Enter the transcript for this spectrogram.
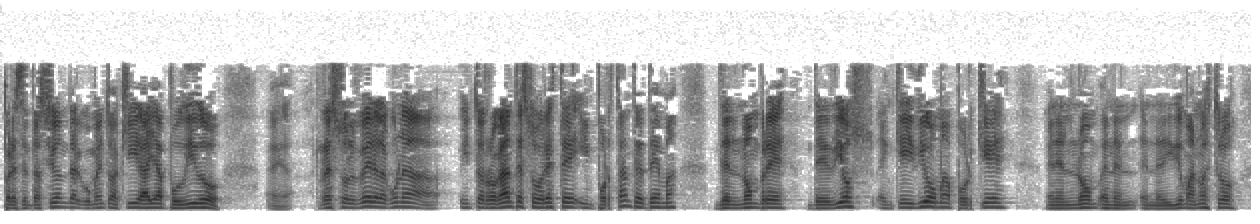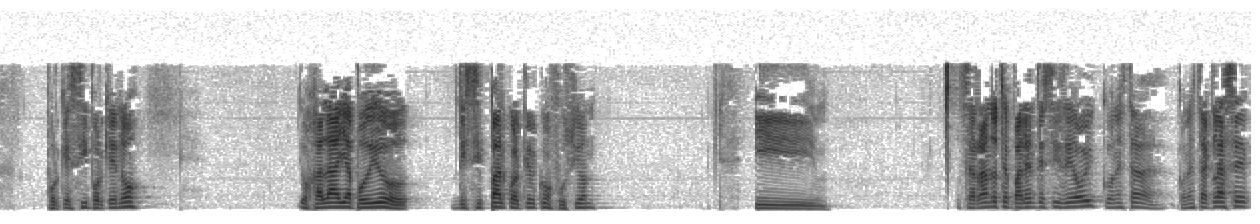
presentación de argumentos aquí haya podido eh, resolver alguna interrogante sobre este importante tema del nombre de Dios, en qué idioma, por qué, en el, nom- en el, en el idioma nuestro, por qué sí, por qué no. Ojalá haya podido disipar cualquier confusión. Y cerrando este paréntesis de hoy con esta, con esta clase,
